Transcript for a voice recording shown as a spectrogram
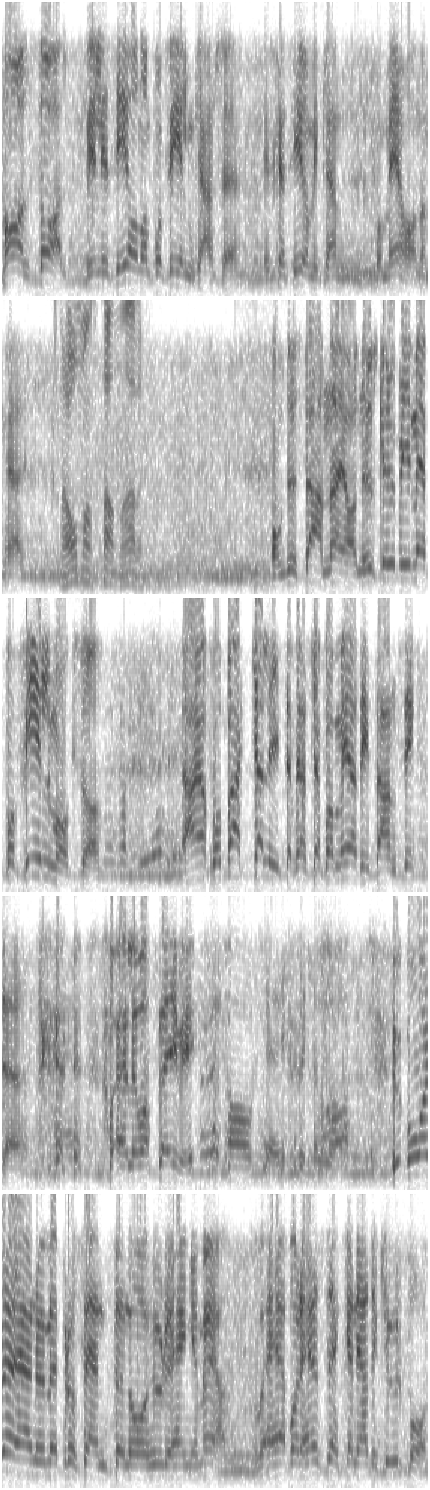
Alsdal, vill ni se honom på film kanske? Vi ska se om vi kan få med honom här. Ja, om man stannar. Om du stannar, ja. Nu ska du bli med på film också. Ja, jag får backa lite för jag ska få med ditt ansikte. Eller vad säger vi? Ja, okej. Ja. Hur går det här nu med procenten och hur du hänger med? Var det här en sträcka ni hade kul på?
